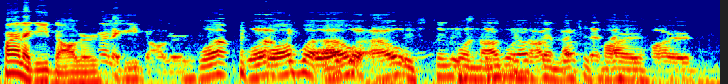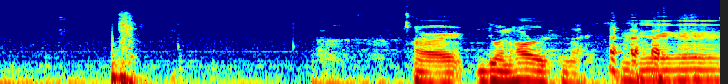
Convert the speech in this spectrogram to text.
probably like eight dollars. Probably like eight dollars. What? What? What? Out? Is single knockout? Then that's just hard. Alright, doing hard. Nah.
